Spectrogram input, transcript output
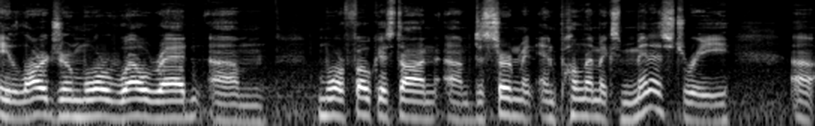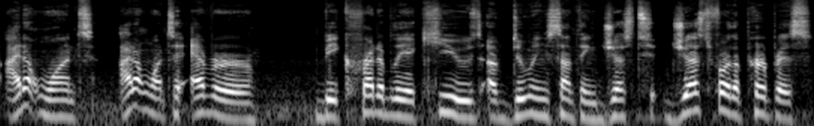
a larger, more well-read, um, more focused on um, discernment and polemics ministry. Uh, I don't want I don't want to ever be credibly accused of doing something just just for the purpose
